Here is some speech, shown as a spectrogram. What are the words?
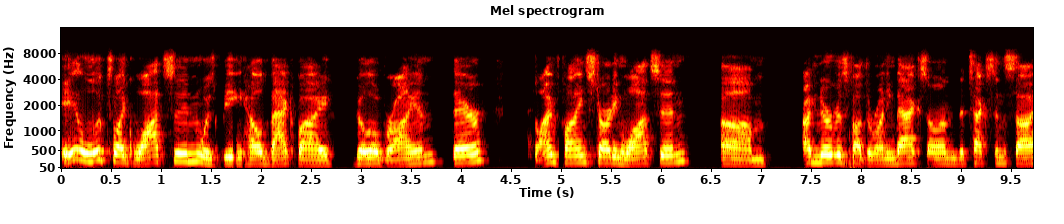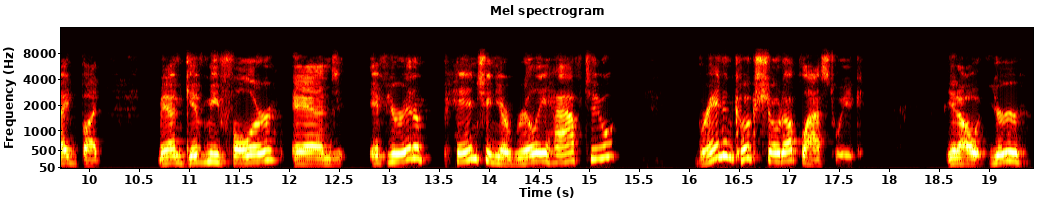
it looked like Watson was being held back by Bill O'Brien there, so I'm fine starting Watson. Um, I'm nervous about the running backs on the Texans side, but man, give me Fuller. And if you're in a pinch and you really have to, Brandin Cook showed up last week. You know, you're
